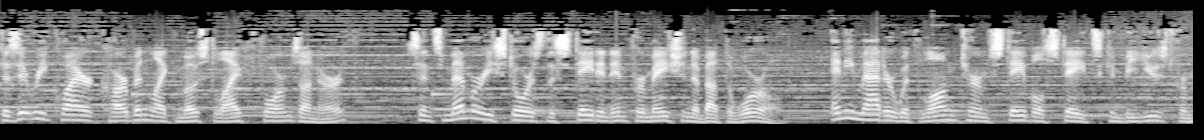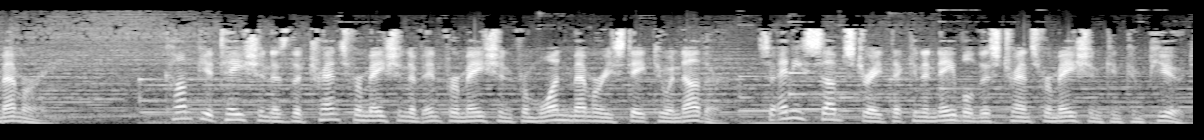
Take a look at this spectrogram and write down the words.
Does it require carbon like most life forms on Earth? Since memory stores the state and information about the world, any matter with long-term stable states can be used for memory. Computation is the transformation of information from one memory state to another, so any substrate that can enable this transformation can compute.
